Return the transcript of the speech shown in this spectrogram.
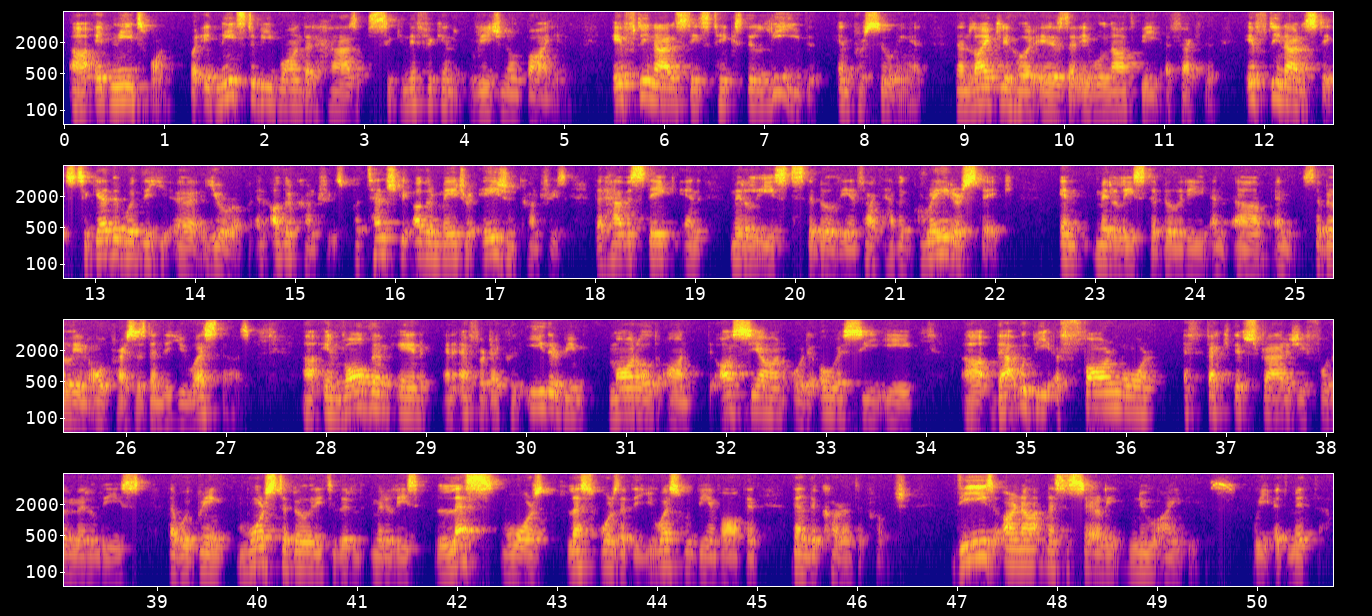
Uh, it needs one, but it needs to be one that has significant regional buy-in. If the United States takes the lead in pursuing it, then likelihood is that it will not be effective. If the United States, together with the uh, Europe and other countries, potentially other major Asian countries that have a stake in Middle East stability, in fact, have a greater stake in Middle East stability and uh, and stability in oil prices than the U.S. does, uh, involve them in an effort that could either be modeled on the ASEAN or the OSCE. Uh, that would be a far more effective strategy for the Middle East that would bring more stability to the Middle East, less wars, less wars that the US would be involved in than the current approach. These are not necessarily new ideas. We admit that.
